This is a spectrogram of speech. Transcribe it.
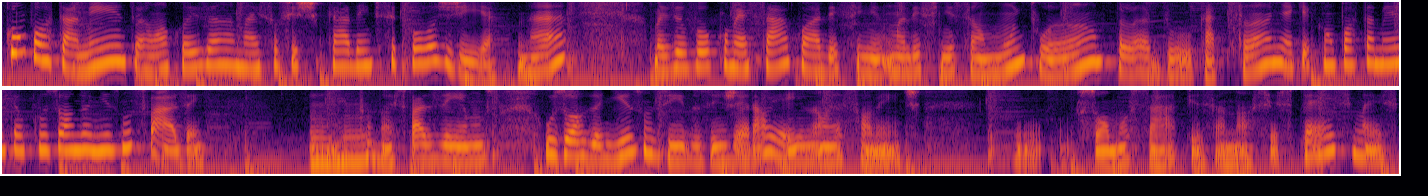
Comportamento é uma coisa mais sofisticada em psicologia, né? Mas eu vou começar com defini uma definição muito ampla do Catania, que comportamento é o que os organismos fazem. Uhum. Então, nós fazemos, os organismos vivos em geral, e aí não é somente os Homo sapiens, a nossa espécie, mas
